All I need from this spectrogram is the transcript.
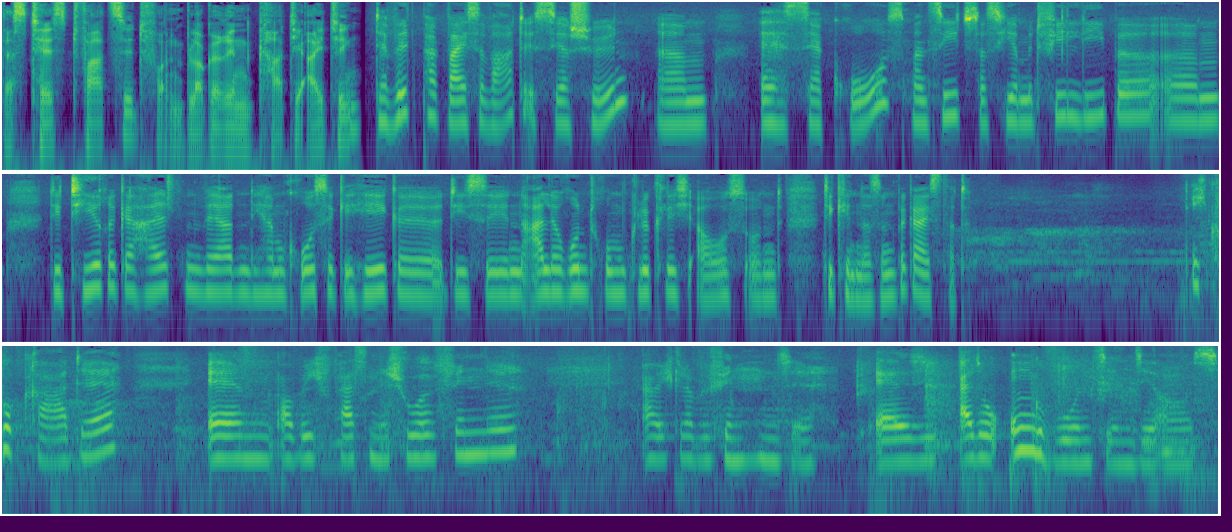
Das Testfazit von Bloggerin Kathi Eiting. Der Wildpark Weiße Warte ist sehr schön. Ähm, er ist sehr groß. Man sieht, dass hier mit viel Liebe ähm, die Tiere gehalten werden. Die haben große Gehege. Die sehen alle rundherum glücklich aus und die Kinder sind begeistert. Ich gucke gerade, ähm, ob ich passende Schuhe finde. Aber ich glaube, wir finden sie. Äh, sie. Also ungewohnt sehen sie aus.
